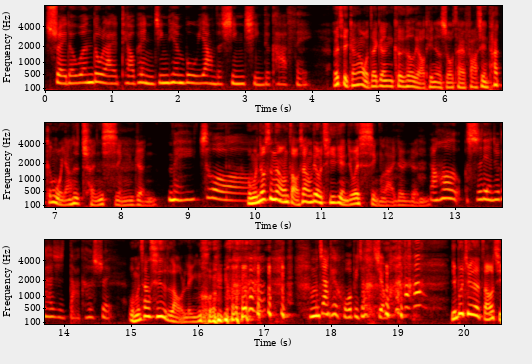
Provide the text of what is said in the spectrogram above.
水的温度来调配你今天不一样的心情的咖啡。而且刚刚我在跟柯柯聊天的时候，才发现他跟我一样是成型人。没错，我们都是那种早上六七点就会醒来的人，然后十点就开始打瞌睡。我们这样是老灵魂吗？我们这样可以活比较久。你不觉得早起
